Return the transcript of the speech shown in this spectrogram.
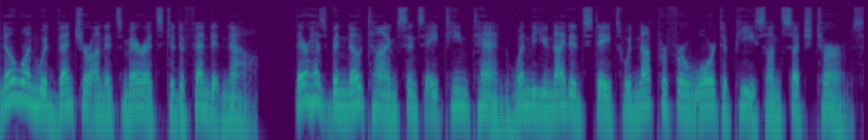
no one would venture on its merits to defend it now. There has been no time since 1810 when the United States would not prefer war to peace on such terms.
